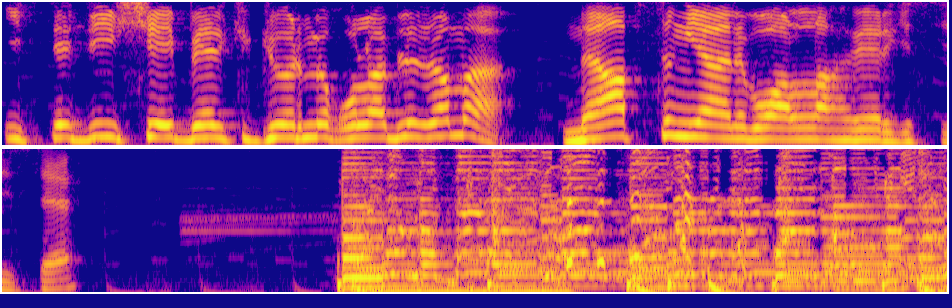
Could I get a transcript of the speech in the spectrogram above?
istediği şey belki görmek olabilir ama ne yapsın yani bu Allah vergisi ise?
